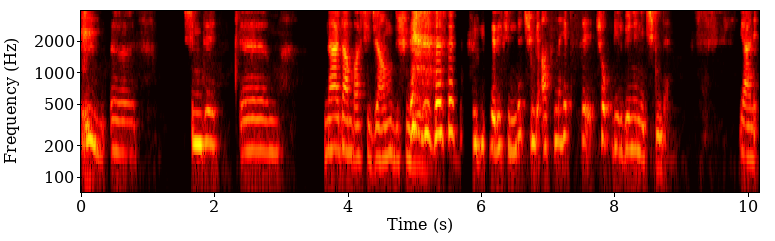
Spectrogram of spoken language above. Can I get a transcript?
Şimdi e, nereden başlayacağımı düşünüyorum. Dedikleri içinde. Çünkü aslında hepsi çok birbirinin içinde. Yani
